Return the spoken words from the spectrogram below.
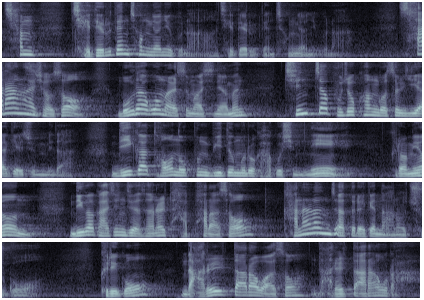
참 제대로 된 청년이구나. 제대로 된 청년이구나. 사랑하셔서 뭐라고 말씀하시냐면 진짜 부족한 것을 이야기해 줍니다. 네가 더 높은 믿음으로 가고 싶니? 그러면 네가 가진 재산을 다 팔아서 가난한 자들에게 나눠주고 그리고 나를 따라와서 나를 따라오라.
